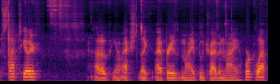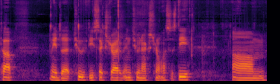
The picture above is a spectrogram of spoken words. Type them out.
slapped together out of, you know, actually, like I upgraded my boot drive in my work laptop, made that 256 drive into an external SSD. Um,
